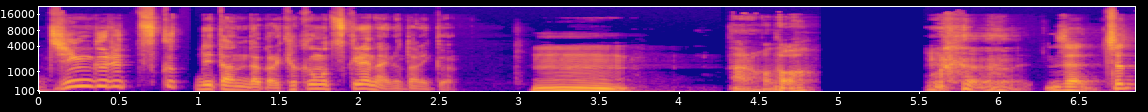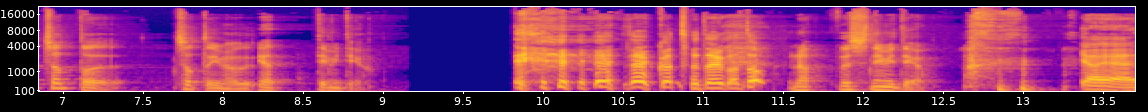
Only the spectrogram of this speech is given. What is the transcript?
ジングル作れたんだから曲も作れないの？谷君うーん。なるほど。じゃあ、ちょ、ちょっと、ちょっと今やってみてよ。どういうこと？どういうこと？ラップしてみてよ。いやいや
